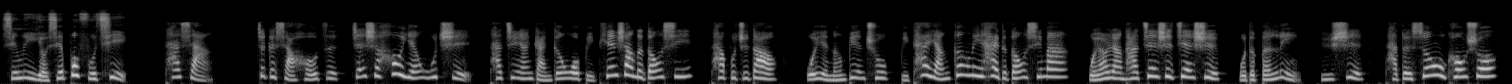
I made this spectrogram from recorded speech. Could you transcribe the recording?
心里有些不服气。他想，这个小猴子真是厚颜无耻，他竟然敢跟我比天上的东西。他不知道我也能变出比太阳更厉害的东西吗？我要让他见识见识我的本领。于是他对孙悟空说：“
